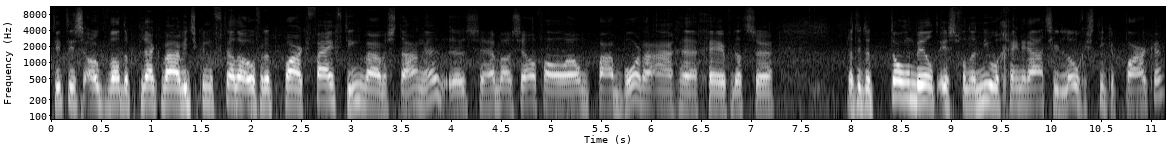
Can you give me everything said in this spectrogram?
Dit is ook wel de plek waar we iets kunnen vertellen over het park 15 waar we staan. Hè. Eh, ze hebben zelf al een paar borden aangegeven dat, ze, dat dit het toonbeeld is van de nieuwe generatie logistieke parken.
